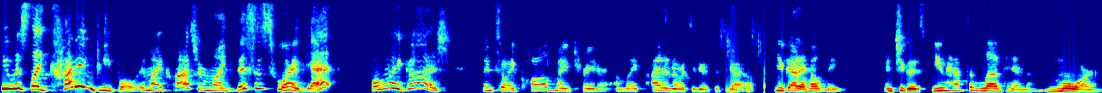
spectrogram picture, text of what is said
he was like cutting people in my classroom. Like, this is who I get. Oh my gosh. And so I called my trainer. I'm like, I don't know what to do with this child. You got to help me. And she goes, You have to love him more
